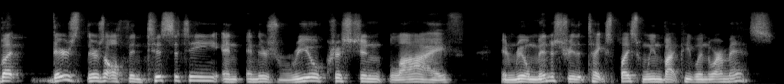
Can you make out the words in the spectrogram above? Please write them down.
but there's there's authenticity and and there's real Christian life and real ministry that takes place when we invite people into our mess.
